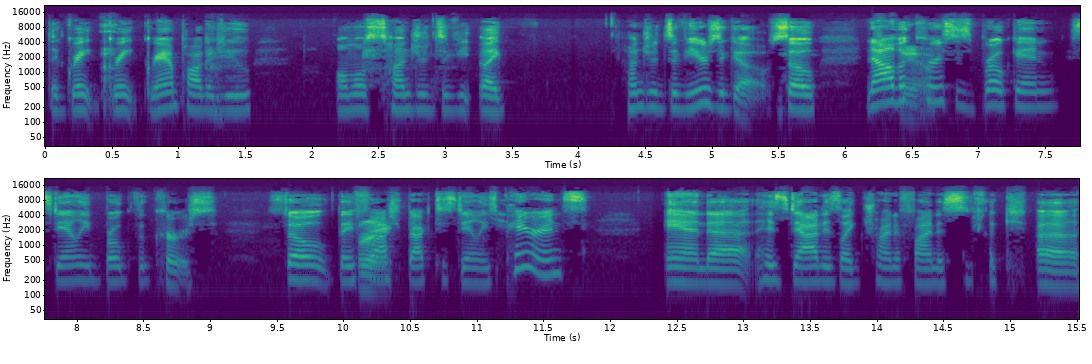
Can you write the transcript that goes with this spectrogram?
the great great grandpa to do almost hundreds of like hundreds of years ago. So now the Yeah. curse is broken. Stanley broke the curse. So they Right. flash back to Stanley's parents, and uh, his dad is like trying to find a uh,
